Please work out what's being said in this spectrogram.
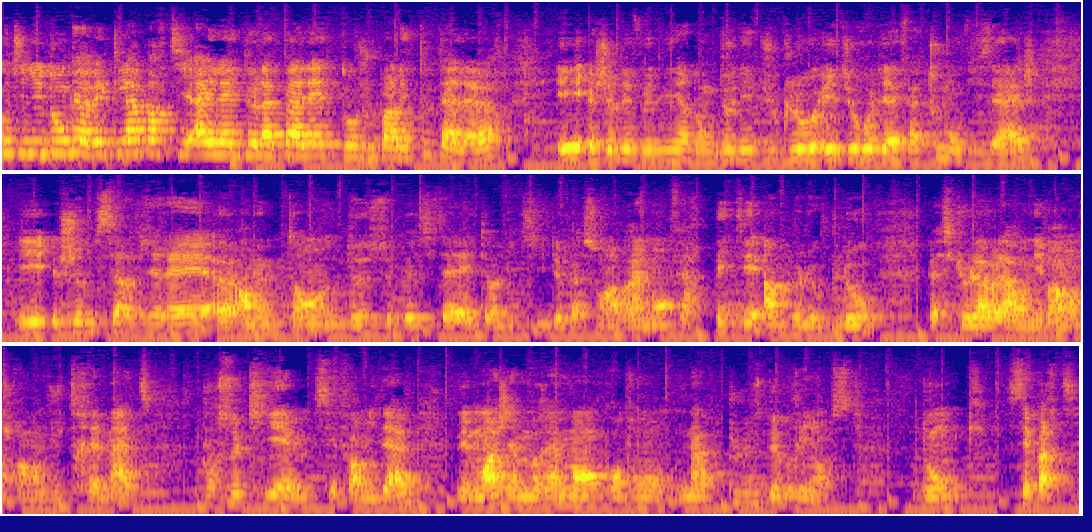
Continue donc avec la partie highlight de la palette dont je vous parlais tout à l'heure. Et je vais venir donc donner du glow et du relief à tout mon visage. Et je me servirai euh, en même temps de ce petit highlighter liquide de façon à vraiment faire péter un peu le glow. Parce que là voilà on est vraiment sur un rendu très mat. Pour ceux qui aiment c'est formidable. Mais moi j'aime vraiment quand on a plus de brillance. Donc c'est parti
